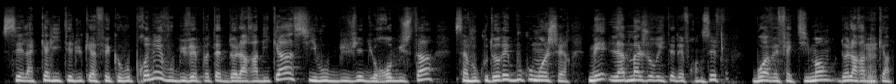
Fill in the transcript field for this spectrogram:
c'est la qualité du café que vous prenez. Vous buvez peut-être de l'arabica. Si vous buviez du robusta, ça vous coûterait beaucoup moins cher. Mais la majorité des Français boivent effectivement de l'arabica.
